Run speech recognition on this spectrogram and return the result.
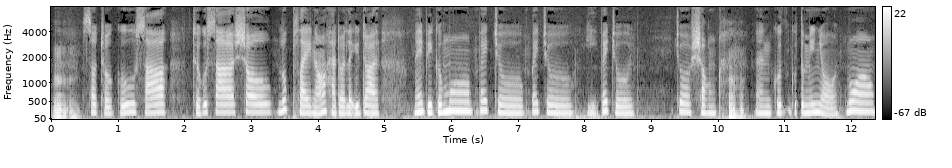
mm-hmm. sa tugusa shol play no how do I let you die? Maybe gumo bejo bejo yi bejo jo shong and good good the minyo more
